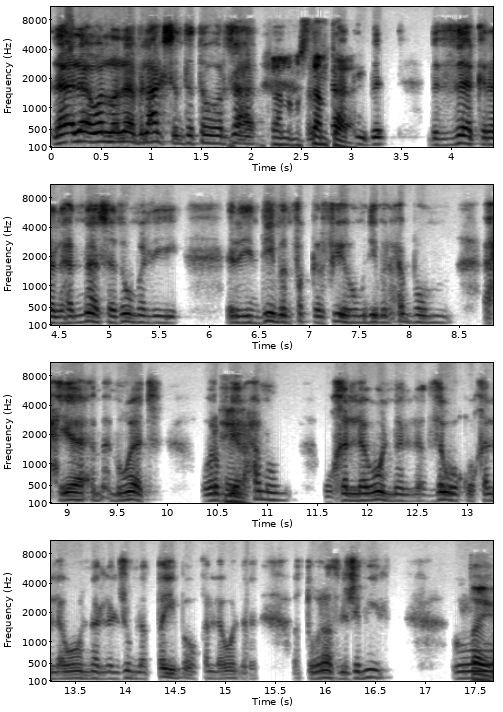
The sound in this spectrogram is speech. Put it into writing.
لا لا والله لا بالعكس أنت تو رجع إن شاء الله مستمتع. بالذاكرة لهالناس هذوما اللي اللي ديما نفكر فيهم وديما نحبهم أحياء أم أموات وربي إيه. يرحمهم. وخلونا الذوق وخلونا الجملة الطيبة وخلونا التراث الجميل. و... طيب.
